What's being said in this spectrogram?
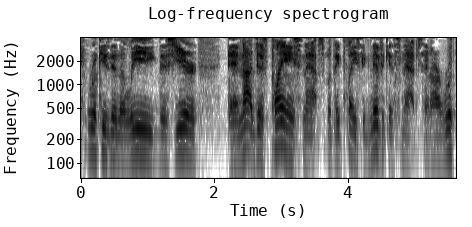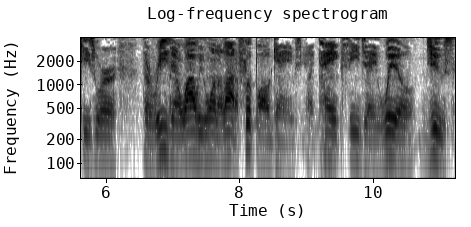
rookies in the league this year, and not just playing snaps, but they played significant snaps. And our rookies were the reason why we won a lot of football games. You know, Tank, CJ, Will, Juice,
